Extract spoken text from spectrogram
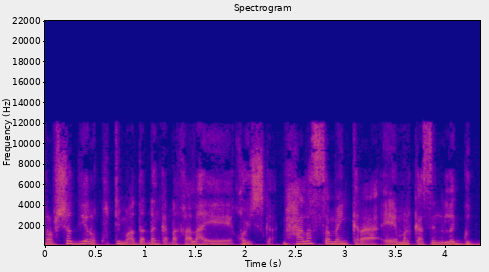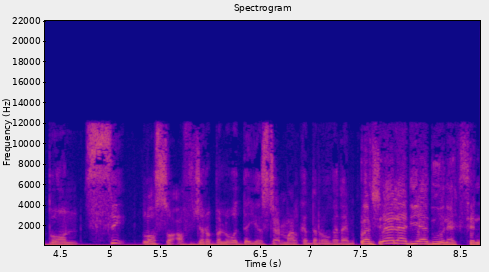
rabshad yara ku timaada dhanka dhaqaalaha ee qoyska. Maxaa la samayn karaa ee markaasina la gudboon si loo soo afjaro balwadda iyo isticmaalka daroogada? Waa su'aal aad iyo aad u wanaagsan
